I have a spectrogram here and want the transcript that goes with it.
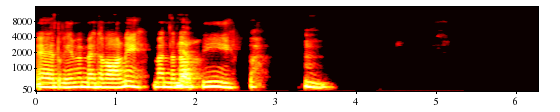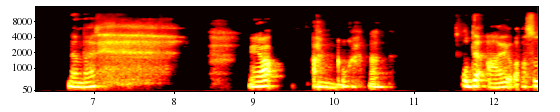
eh, driver med til vanlig, men den der Ja. dype. Mm. Den der. Ja, akkurat den. Og det er jo, altså,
